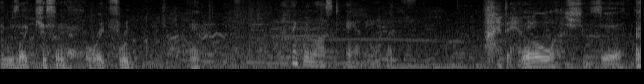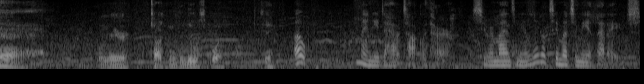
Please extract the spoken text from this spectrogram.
it was like kissing ripe fruit. Mm. I think we lost Annie. Let's find Annie. No, she's uh, over there talking to the Lewis boy. See? Oh, I may need to have a talk with her. She reminds me a little too much of me at that age.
